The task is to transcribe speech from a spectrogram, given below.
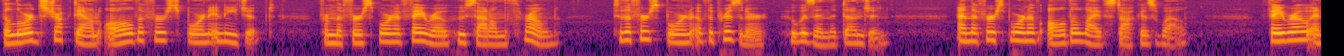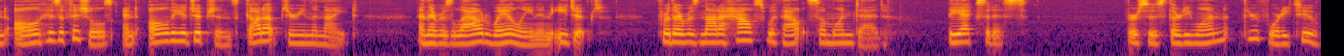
the Lord struck down all the firstborn in Egypt, from the firstborn of Pharaoh who sat on the throne, to the firstborn of the prisoner who was in the dungeon, and the firstborn of all the livestock as well. Pharaoh and all his officials and all the Egyptians got up during the night, and there was loud wailing in Egypt, for there was not a house without someone dead. The Exodus verses 31 through 42.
